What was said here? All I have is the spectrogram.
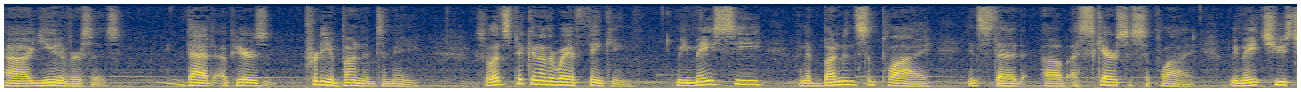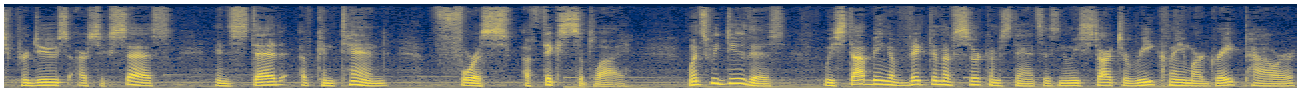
uh, universes. That appears pretty abundant to me. So let's pick another way of thinking. We may see an abundant supply instead of a scarce supply. We may choose to produce our success instead of contend for a, a, fixed supply. Once we do this, we stop being a victim of circumstances and we start to reclaim our great power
